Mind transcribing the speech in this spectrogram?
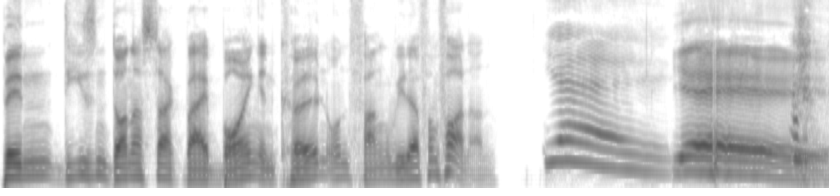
bin diesen Donnerstag bei Boeing in Köln und fange wieder von vorne an. Yay! Yay!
